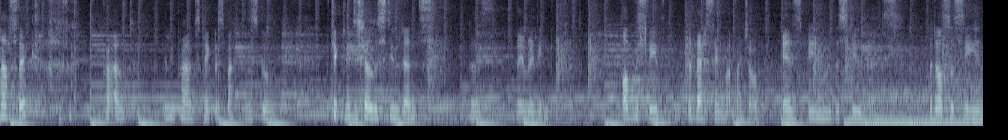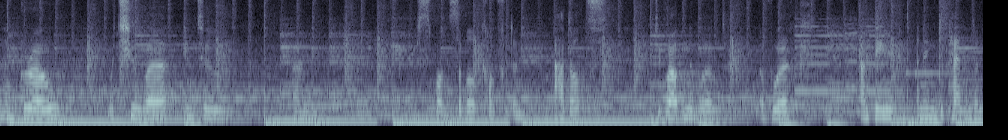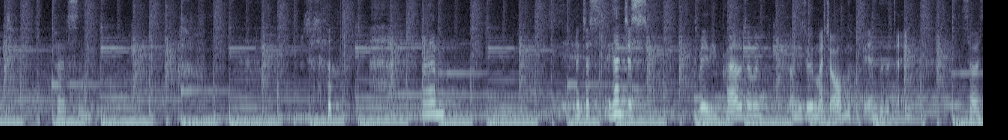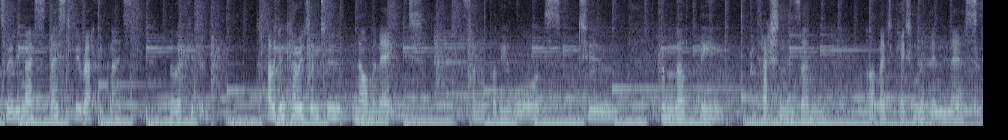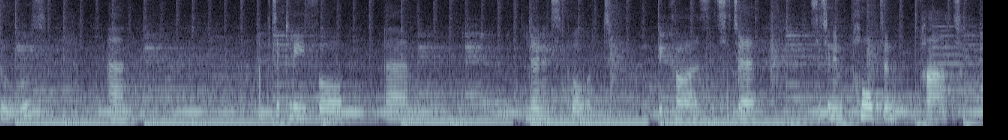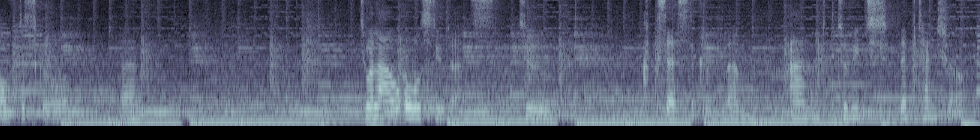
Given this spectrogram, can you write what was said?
fantastic. proud, really proud to take this back to the school, particularly to show the students because they're really important. Obviously, the best thing about my job is being with the students, but also seeing them grow, mature into um, responsible, confident adults to go out in the world of work and be an independent person. um, I just, I'm just really proud. I'm only doing my job at the end of the day. So it's really nice, nice to be recognised for the work you do. I would encourage them to nominate someone for the awards to promote the professionalism of education within their schools um, and particularly for um, learning support because it's such a such an important part of the school um, to allow all students to access the curriculum and to reach their potential.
